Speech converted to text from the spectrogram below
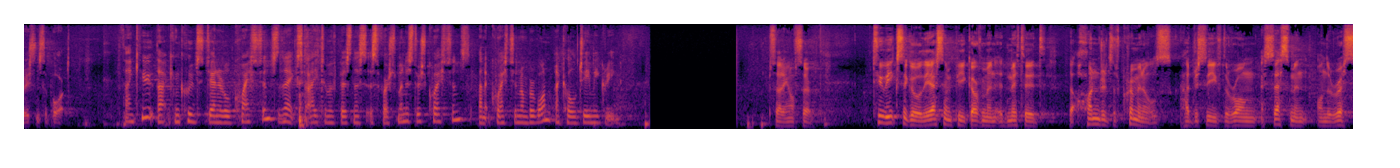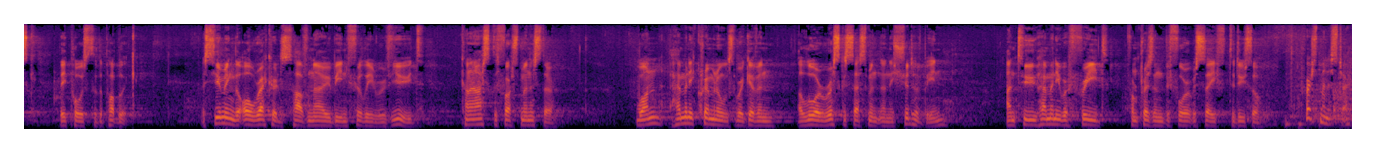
and support. Thank you. That concludes general questions. The next item of business is First Minister's questions. And at question number one, I call Jamie Green. Setting off, sir. two weeks ago, the SNP government admitted that hundreds of criminals had received the wrong assessment on the risk they posed to the public. Assuming that all records have now been fully reviewed, can I ask the First Minister, one, how many criminals were given a lower risk assessment than they should have been? And two, how many were freed from prison before it was safe to do so? First Minister.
